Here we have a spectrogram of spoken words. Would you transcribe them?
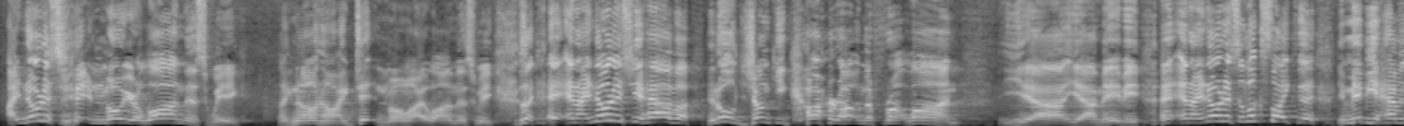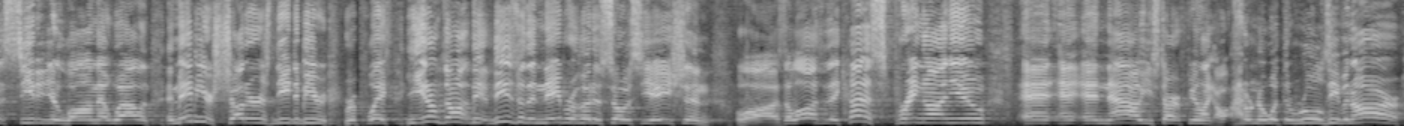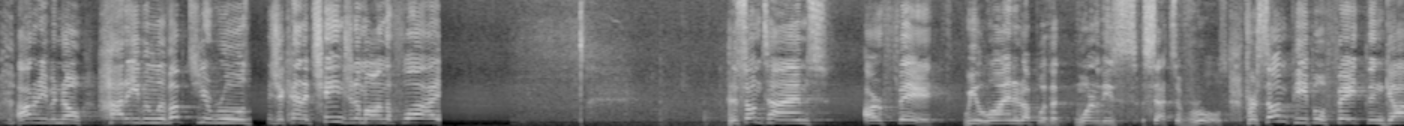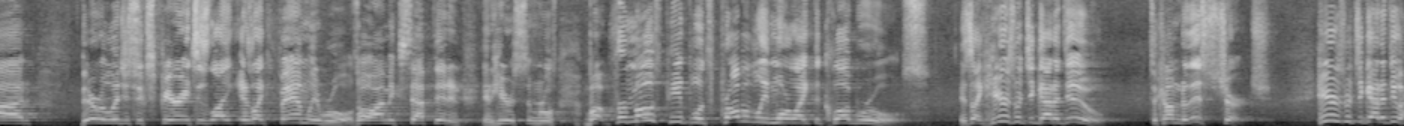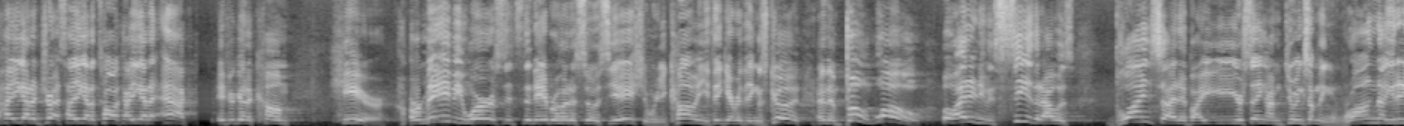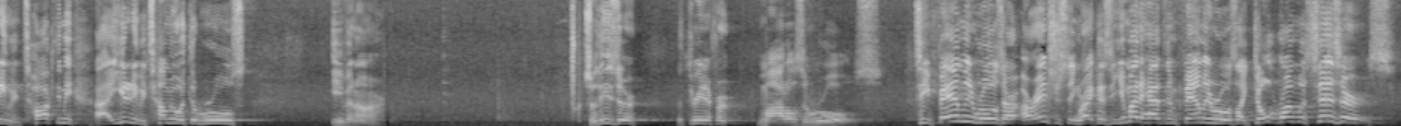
I noticed you didn't mow your lawn this week. Like, no, no, I didn't mow my lawn this week. It's like, and I noticed you have a, an old junky car out in the front lawn. Yeah, yeah, maybe. And, and, I notice it looks like that maybe you haven't seeded your lawn that well, and, and maybe your shutters need to be re- replaced. You know what I'm talking about? These are the neighborhood association laws. The laws that they kind of spring on you, and, and, and now you start feeling like, oh, I don't know what the rules even are. I don't even know how to even live up to your rules because you're kind of changing them on the fly. And sometimes our faith, we line it up with a, one of these sets of rules. For some people, faith in God, their religious experience is like, is like family rules. Oh, I'm accepted, and, and here's some rules. But for most people, it's probably more like the club rules. It's like, here's what you got to do to come to this church. Here's what you got to do, how you got to dress, how you got to talk, how you got to act if you're going to come here. Or maybe worse, it's the neighborhood association where you come and you think everything's good, and then boom, whoa, whoa, I didn't even see that I was blindsided by you're saying I'm doing something wrong now. You didn't even talk to me. Uh, you didn't even tell me what the rules even are. So these are the three different models of rules. See, family rules are, are interesting, right? Because you might have had some family rules like don't run with scissors.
